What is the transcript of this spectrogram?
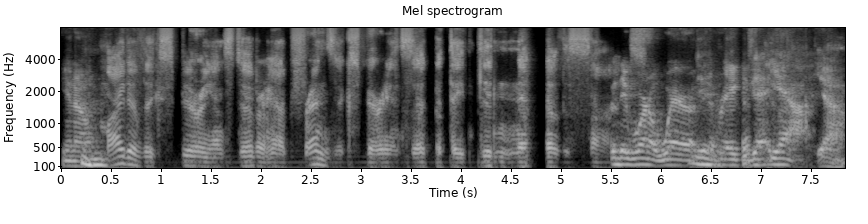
You know, Mhm. might have experienced it or had friends experience it, but they didn't know the signs. they weren't aware of Yeah. it. Exa- Yeah, yeah.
